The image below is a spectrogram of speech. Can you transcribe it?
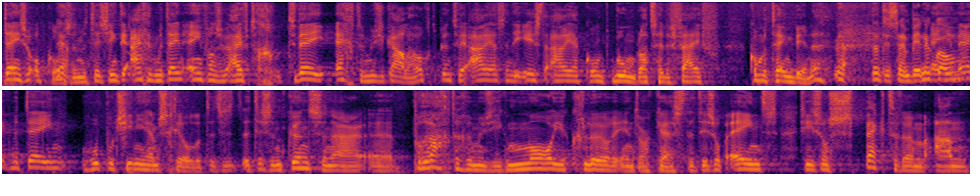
Meteen zijn opkomst. Ja. En zingt hij eigenlijk meteen een van zijn... Hij heeft twee echte muzikale hoogtepunten, twee aria's. En de eerste aria komt, boem, bladzijde 5, komt meteen binnen. Ja, dat is zijn En je binnenkomen. merkt meteen hoe Puccini hem schildert. Het is, het is een kunstenaar, eh, prachtige muziek, mooie kleuren in het orkest. Het is opeens, zie je zo'n spectrum aan,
